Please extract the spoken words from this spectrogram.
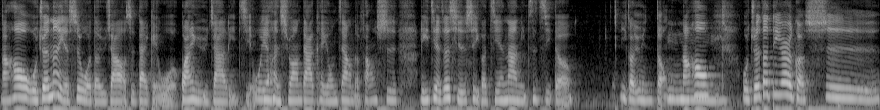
然后我觉得那也是我的瑜伽老师带给我关于瑜伽的理解，我也很希望大家可以用这样的方式理解，这其实是一个接纳你自己的一个运动。然后我觉得第二个是。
